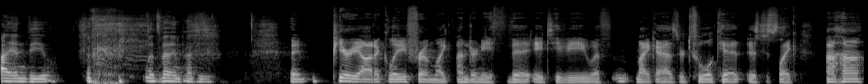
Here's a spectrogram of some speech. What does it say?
I envy you. That's very impressive. Then periodically from like underneath the ATV with Micah has her toolkit is just like, uh-huh.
